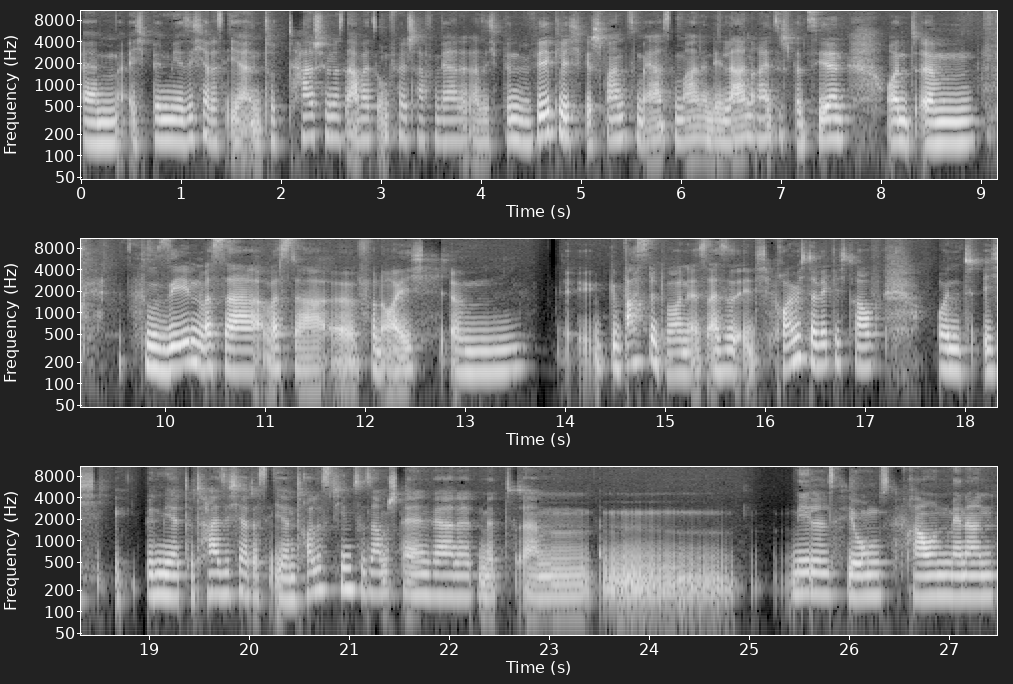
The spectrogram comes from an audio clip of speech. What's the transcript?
Ähm, ich bin mir sicher, dass ihr ein total schönes Arbeitsumfeld schaffen werdet. Also ich bin wirklich gespannt, zum ersten Mal in den Laden reinzuspazieren und ähm, zu sehen, was da, was da äh, von euch ähm, gebastelt worden ist. Also ich freue mich da wirklich drauf. Und ich bin mir total sicher, dass ihr ein tolles Team zusammenstellen werdet mit ähm, Mädels, Jungs, Frauen, Männern,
